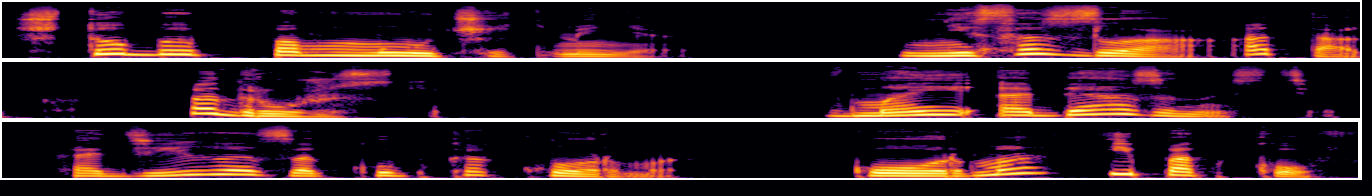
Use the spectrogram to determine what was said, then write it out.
чтобы помучить меня. Не со зла, а так, по-дружески. В мои обязанности входила закупка корма. Корма и подков.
